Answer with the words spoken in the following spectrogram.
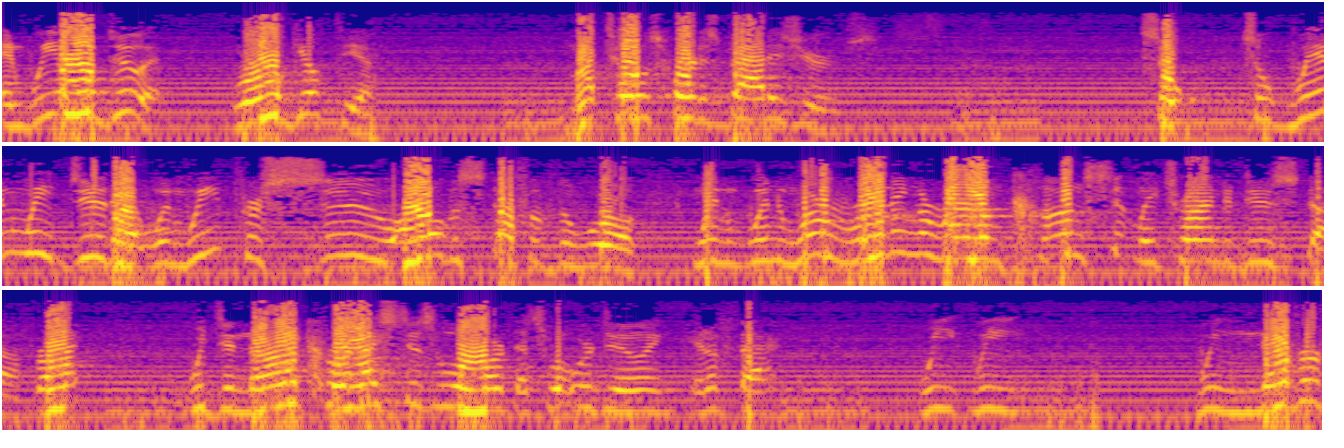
And we all do it. We're all guilty of it. My toes hurt as bad as yours. So, so when we do that, when we pursue all the stuff of the world, when, when we're running around constantly trying to do stuff, right? We deny Christ as Lord. That's what we're doing, in effect. We, we, we never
